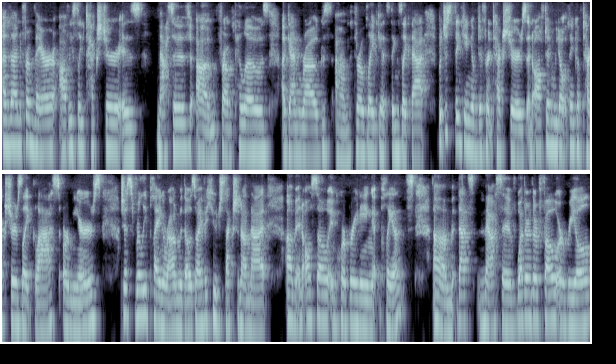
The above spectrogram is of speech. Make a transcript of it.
And then from there, obviously, texture is massive um, from pillows, again, rugs, um, throw blankets, things like that. But just thinking of different textures. And often we don't think of textures like glass or mirrors, just really playing around with those. So I have a huge section on that. Um, and also incorporating plants. Um, that's massive, whether they're faux or real.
